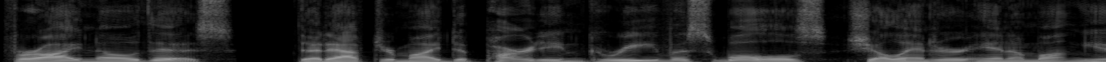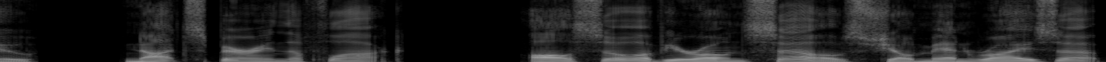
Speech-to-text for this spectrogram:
For I know this, that after my departing grievous wolves shall enter in among you, not sparing the flock. Also of your own selves shall men rise up,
